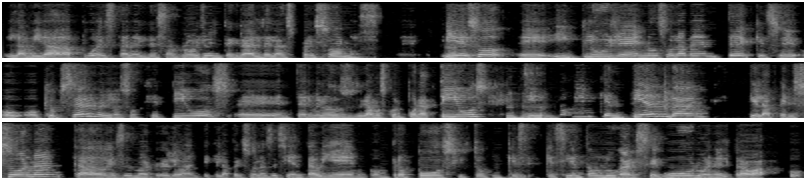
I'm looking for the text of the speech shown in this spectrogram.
la mirada puesta en el desarrollo integral de las personas. Y eso eh, incluye no solamente que se o, que observen los objetivos eh, en términos, digamos, corporativos, sino también que entiendan que la persona cada vez es más relevante, que la persona se sienta bien, con propósito, que, que sienta un lugar seguro en el trabajo,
